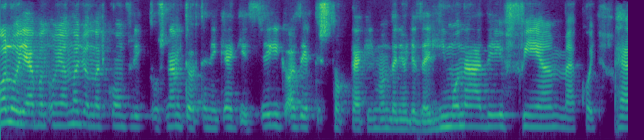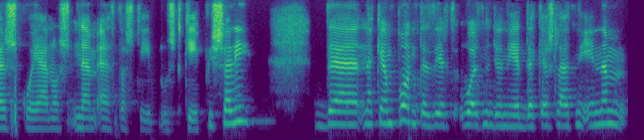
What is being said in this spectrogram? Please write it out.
Valójában olyan nagyon nagy konfliktus nem történik egész végig, azért is szokták így mondani, hogy ez egy limonádé film, meg hogy Hersko János nem ezt a stílust képviseli, de nekem pont ezért volt nagyon érdekes látni, én nem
